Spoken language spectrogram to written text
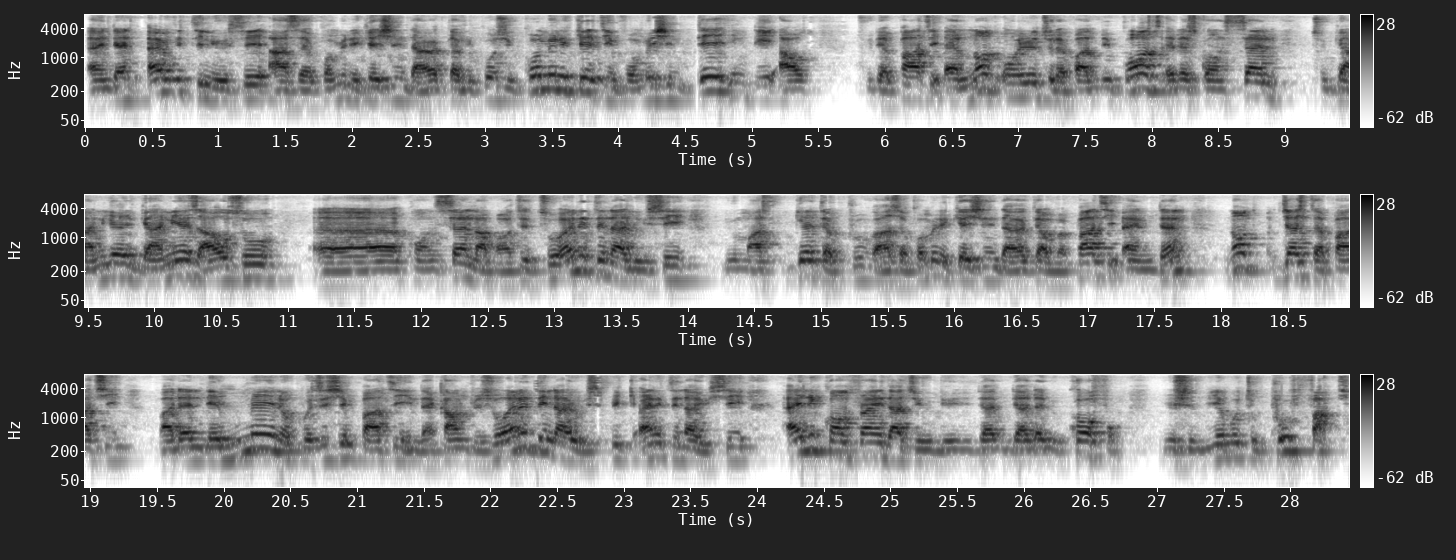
and then everything you say as a communication director because you communicate information day in day out to the party and not only to the party because it is concerned to Ghanaians. Ghanaians are also uh, concerned about it. So anything that you say, you must get approved as a communication director of a party and then not just a party, but then the main opposition party in the country. So anything that you speak, anything that you say, any conference that you that, that you call for, you should be able to prove fact,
